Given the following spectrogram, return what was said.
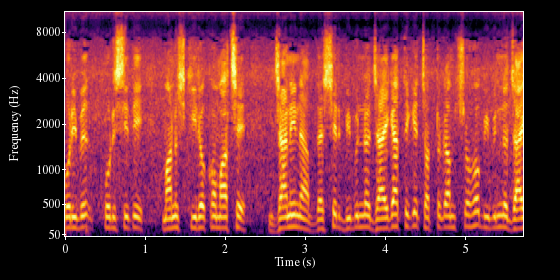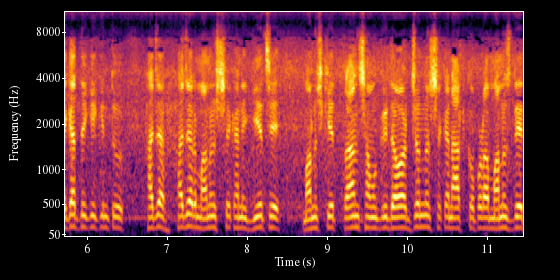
পরিবেশ পরিস্থিতি, মানুষ কী রকম আছে জানি না। দেশের বিভিন্ন জায়গা থেকে, চট্টগ্রাম সহ বিভিন্ন জায়গা থেকে কিন্তু হাজার হাজার মানুষ সেখানে গিয়েছে। মানুষকে ত্রাণ সামগ্রী দেওয়ার জন্য, সেখানে আটকা পড়া মানুষদের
